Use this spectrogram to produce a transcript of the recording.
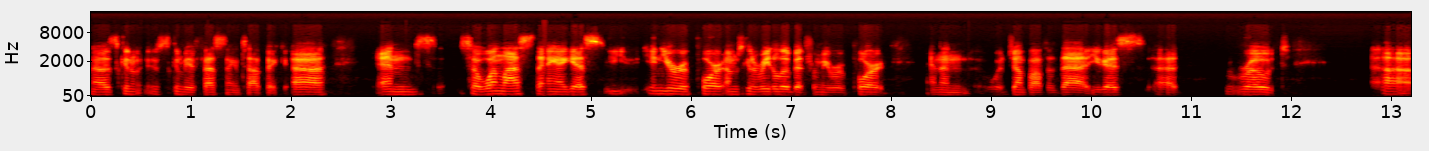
no, it's gonna it's gonna be a fascinating topic. Uh, and so one last thing, I guess, in your report, I'm just going to read a little bit from your report, and then we'll jump off of that. You guys uh, wrote uh,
